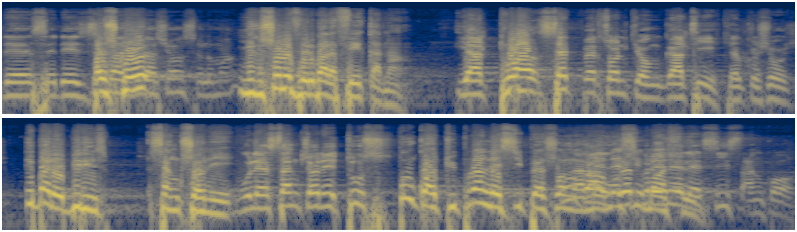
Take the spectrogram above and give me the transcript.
des c'est des Parce que- imaginations seulement. Fe kana. Il y a trois sept personnes qui ont gâté quelque chose. Biri sanctionner. Vous les sanctionnez tous. Pourquoi tu prends les six personnes là pourquoi mais reprenez les six encore?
